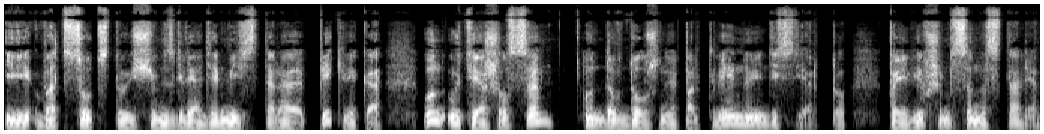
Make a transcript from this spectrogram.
и в отсутствующем взгляде мистера Пиквика, он утешился, отдав должное портвейну и десерту, появившимся на столе.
